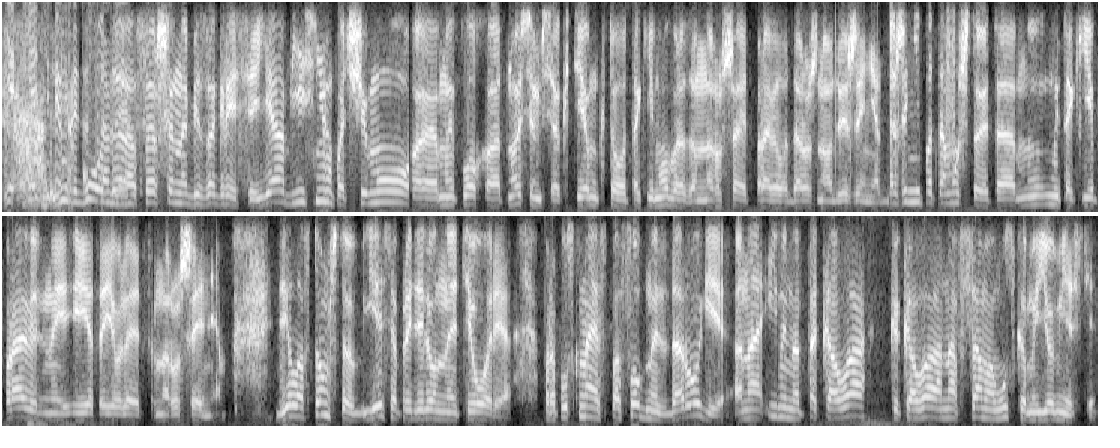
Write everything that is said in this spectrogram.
Я, я тебе Легко, предоставляю. да, совершенно без агрессии. Я объясню, почему э, мы плохо относимся к тем, кто таким образом нарушает правила дорожного движения. Даже не потому, что это мы, мы такие правильные, и это является нарушением. Дело в том, что есть определенная теория. Пропускная способность дороги, она именно такова, какова она в самом узком ее месте.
